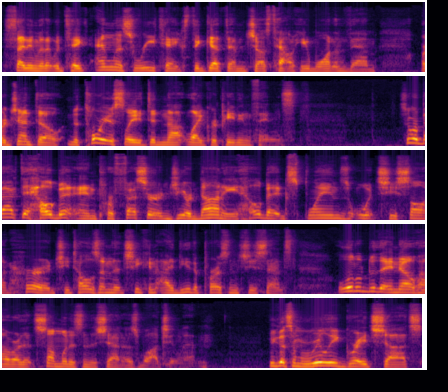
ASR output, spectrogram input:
citing that it would take endless retakes to get them just how he wanted them. Argento notoriously did not like repeating things. So we're back to Helga and Professor Giordani. Helga explains what she saw and heard. She tells him that she can ID the person she sensed. Little do they know, however, that someone is in the shadows watching them. We got some really great shots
